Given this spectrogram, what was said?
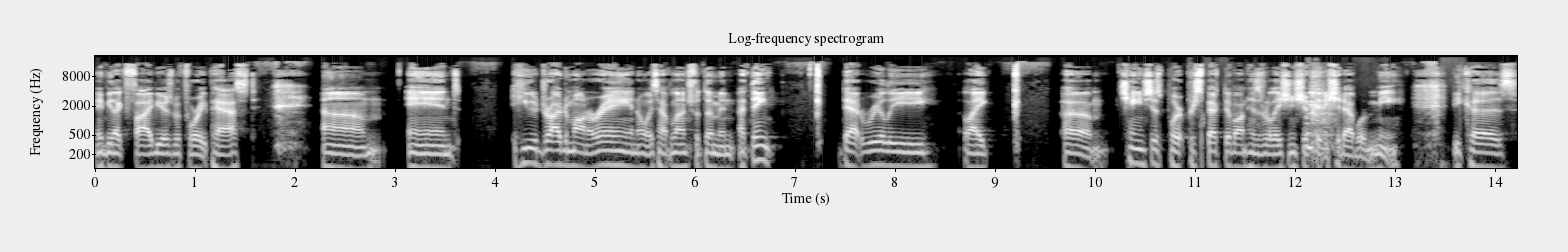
maybe like five years before he passed. Um, and he would drive to Monterey and always have lunch with them. And I think that really like um, changed his perspective on his relationship that he should have with me because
